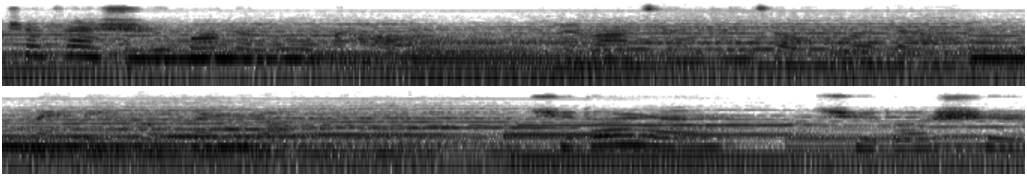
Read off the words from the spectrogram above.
站在时光的路口，回望曾经走过的美丽和温柔，许多人，许多事。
